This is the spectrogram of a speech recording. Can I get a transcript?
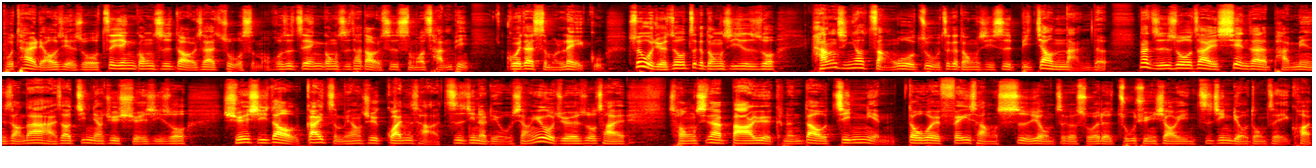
不太了解说这间公司到底在做什么，或是这间公司它到底是什么产品，归在什么类股。所以我觉得之后这个东西就是说。行情要掌握住这个东西是比较难的，那只是说在现在的盘面上，大家还是要尽量去学习，说学习到该怎么样去观察资金的流向，因为我觉得说才从现在八月可能到今年都会非常适用这个所谓的族群效应、资金流动这一块，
